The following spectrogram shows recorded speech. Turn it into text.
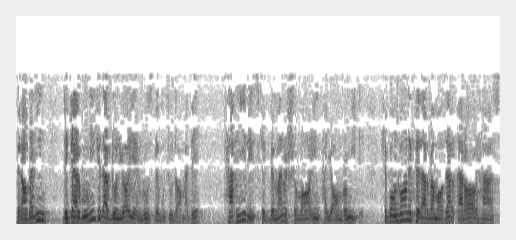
بنابراین دگرگونی که در دنیای امروز به وجود آمده تغییری است که به من و شما این پیام رو میده که به عنوان پدر و مادر قرار هست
